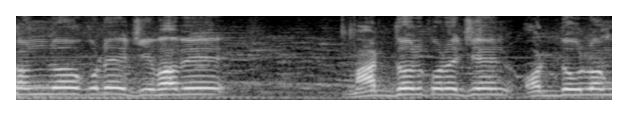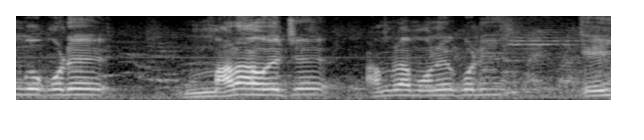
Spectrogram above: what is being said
সন্দেহ করে যেভাবে মারধর করেছেন, অর্ধ উলঙ্গ করে মারা হয়েছে, আমরা মনে করি এই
